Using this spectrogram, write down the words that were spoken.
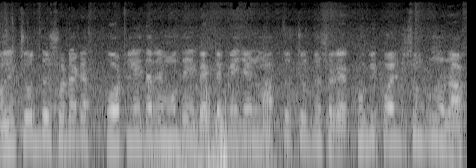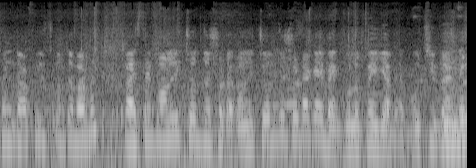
অনলি চোদ্দোশো টাকা কট লেদারের মধ্যে এই ব্যাগটা পেয়ে যাবেন মাত্র চোদ্দোশো টাকা। খুবই কোয়ালিটি সম্পূর্ণ রাফ অ্যান্ড টাফ ইউজ করতে পারবেন। প্রাইস থাকবে অনলি চোদ্দোশো টাকা। অনলি চোদ্দোশো টাকায় ব্যাগগুলো পেয়ে যাবেন। গুচি ব্র্যান্ডের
